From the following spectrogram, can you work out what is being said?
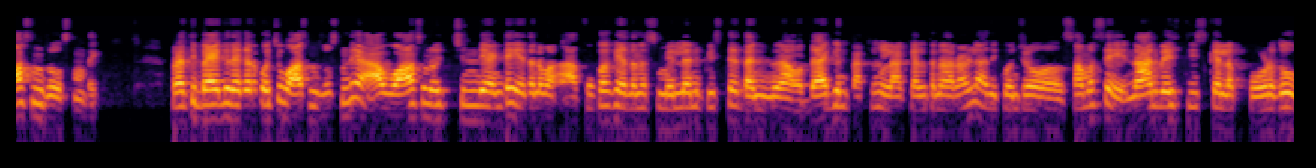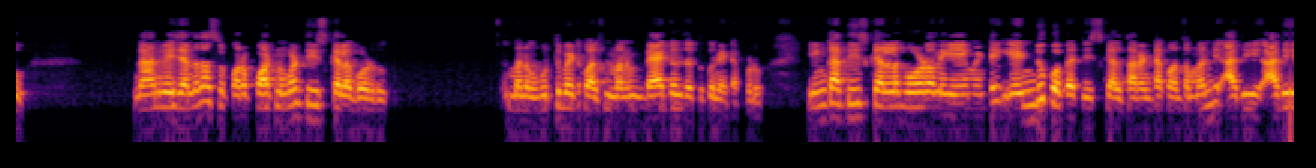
వాసన చూస్తుంది. ప్రతి బ్యాగ్ దగ్గరకు వచ్చి వాసన చూస్తుంది. ఆ వాసన వచ్చింది అంటే ఏదైనా ఆ కుక్కకి ఏదైనా స్మెల్ అనిపిస్తే దాన్ని ఆ బ్యాగ్ని పక్కకి లాక్కెళ్తున్నారు వాళ్ళు. అది కొంచెం సమస్య. నాన్ వెజ్ తీసుకెళ్ళకూడదు. నాన్ వెజ్ అన్నది అసలు పొరపాటును కూడా తీసుకెళ్ళకూడదు. మనం గుర్తుపెట్టుకోవాల్సింది మనం బ్యాగులు చదువుకునేటప్పుడు ఇంకా తీసుకెళ్ళకూడదు ఏమంటే ఎండు కొబ్బరి తీసుకెళ్తారంట కొంతమంది. అది అది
